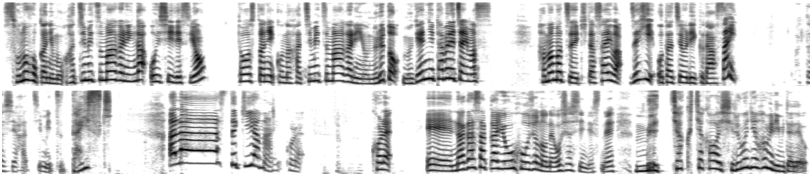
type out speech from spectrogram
その他にも蜂蜜マーガリンが美味しいですよ。トーストにこの蜂蜜マーガリンを塗ると無限に食べれちゃいます。浜松へ来た際はぜひお立ち寄りください。私蜂蜜大好き。あらー素敵やないこれ。これ。えー、長坂養蜂所のね、お写真ですね。めちゃくちゃ可愛いシルバニアファミリーみたいだよ。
